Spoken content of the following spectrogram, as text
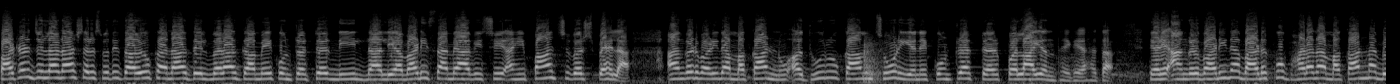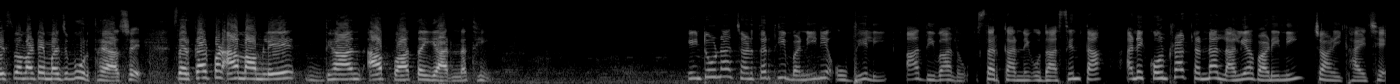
પાટણ જિલ્લાના સરસ્વતી તાલુકાના દિલમરા ગામે કોન્ટ્રાક્ટરની લાલિયાવાડી સામે આવી છે. અહીં પાંચ વર્ષ પહેલા આંગણવાડીના મકાનનું અધૂરું કામ છોડી અને કોન્ટ્રાક્ટર પલાયન થઈ ગયા હતા. ત્યારે આંગણવાડીના બાળકો ભાડાના મકાનમાં બેસવા માટે મજબૂર થયા છે. સરકાર પણ આ મામલે ધ્યાન આપવા તૈયાર નથી. ઈંટોના ચણતરથી બનીને ઊભેલી આ દિવાલો સરકારની ઉદાસીનતા અને કોન્ટ્રાક્ટરના લાલિયાવાડીની ચાળી ખાય છે.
